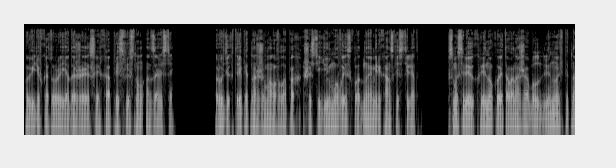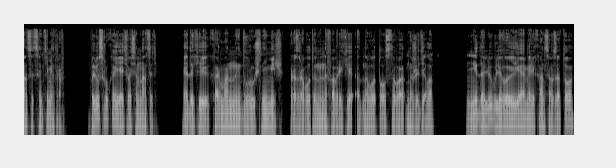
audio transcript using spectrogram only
увидев который я даже слегка присвистнул от зависти. Рудик трепетно сжимал в лапах шестидюймовый складной американский стилет. В смысле, клинок у этого ножа был длиной в 15 сантиметров, плюс рукоять 18. Эдакий карманный двуручный меч, разработанный на фабрике одного толстого ножедела. Недолюбливаю я американцев за то,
